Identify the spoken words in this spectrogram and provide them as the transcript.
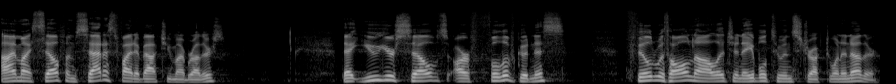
I myself am satisfied about you, my brothers, that you yourselves are full of goodness filled with all knowledge and able to instruct one another.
